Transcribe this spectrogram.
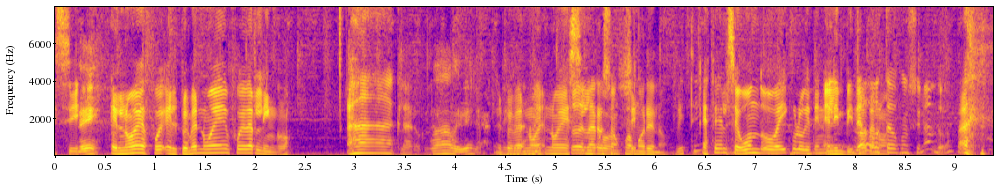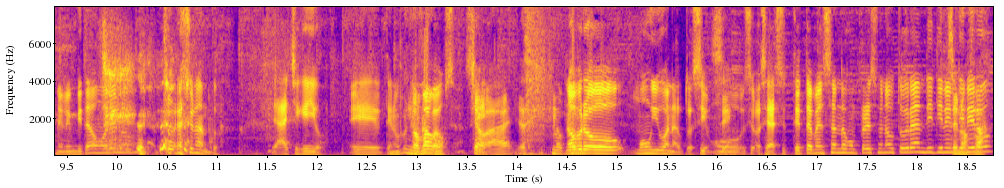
sí. Sí. El 9 fue, el primer 9 fue Berlingo. Ah, claro. Ah, muy bien. El primer 9, 9 Toda la razón, Juan Moreno. ¿Viste? Este es el segundo vehículo que tiene. El invitado nueve. funcionando. ¿eh? El invitado Moreno está funcionando. Ya, chiquillo. Eh, tenemos que Nos una vamos. pausa. Chao. ah, ya, No, pero muy buen auto. Sí, Sí. O, o sea, si usted está pensando en comprarse un auto grande y tiene Se el dinero,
